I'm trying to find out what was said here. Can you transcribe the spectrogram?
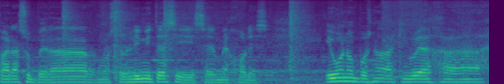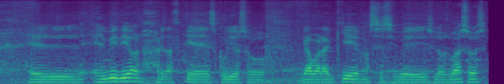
para superar nuestros límites y ser mejores. Y bueno, pues nada, aquí voy a dejar el, el vídeo. La verdad es que es curioso grabar aquí, no sé si veis los vasos.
